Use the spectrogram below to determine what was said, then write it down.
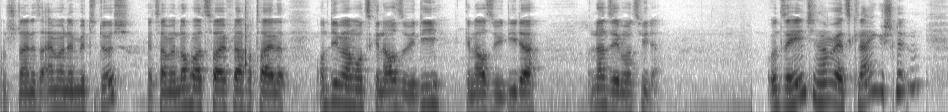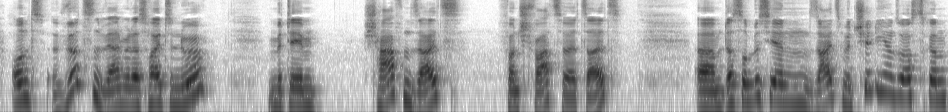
und schneiden es einmal in der Mitte durch. Jetzt haben wir nochmal zwei flache Teile und die machen wir uns genauso wie die, genauso wie die da. Und dann sehen wir uns wieder. Unser Hähnchen haben wir jetzt klein geschnitten und würzen werden wir das heute nur mit dem scharfen Salz von Schwarzwaldsalz. Ähm, das ist so ein bisschen Salz mit Chili und sowas drin.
